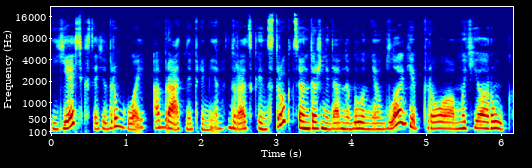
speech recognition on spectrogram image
Есть, кстати, другой, обратный пример. Дурацкая инструкция, он даже недавно был у меня в блоге про мытье рук.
